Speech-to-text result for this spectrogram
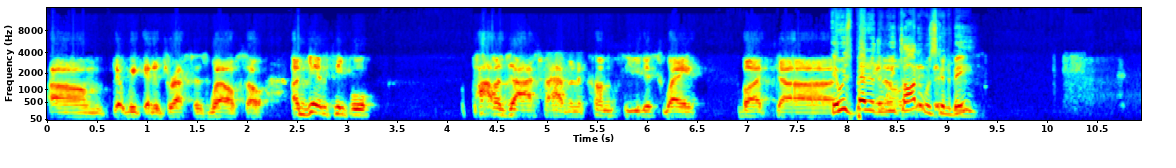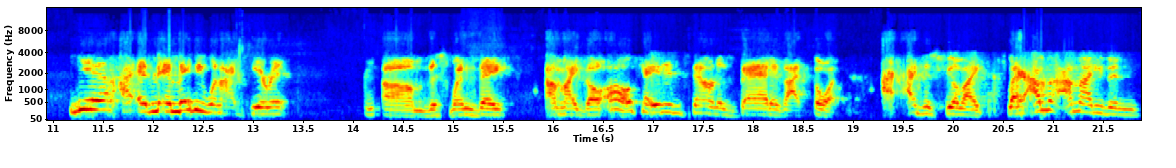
um, that we can address as well. So again, people, apologize for having to come to you this way, but uh, It was better than we thought it was going to be. Yeah, I, and, and maybe when I hear it um, this Wednesday, I might go, "Oh, okay, it didn't sound as bad as I thought." I, I just feel like, like I'm, I'm not even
